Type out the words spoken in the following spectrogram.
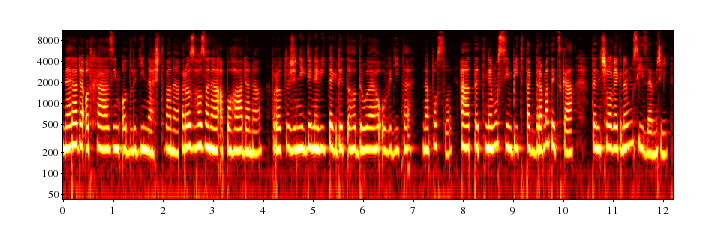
Nerada odcházím od lidí naštvaná, rozhozená a pohádaná, protože nikdy nevíte, kdy toho druhého uvidíte naposled. A teď nemusím být tak dramatická, ten člověk nemusí zemřít.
